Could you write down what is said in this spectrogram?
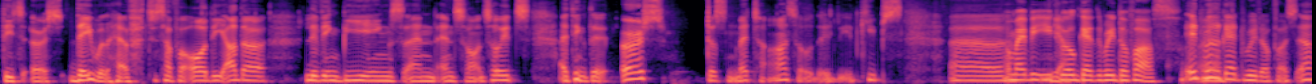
this earth, they will have to suffer, or the other living beings, and and so on. So it's, I think, the earth doesn't matter. So it, it keeps. Uh, Or maybe it yeah. will get rid of us. it will get rid of us. Uh,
